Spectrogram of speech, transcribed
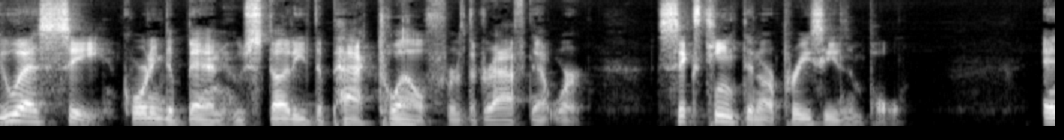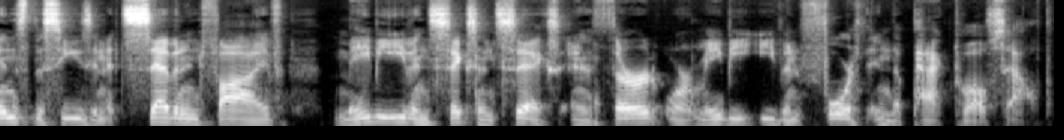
USC, according to Ben, who studied the Pac 12 for the Draft Network, 16th in our preseason poll, ends the season at 7 and 5, maybe even 6 and 6, and third or maybe even fourth in the Pac 12 South.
